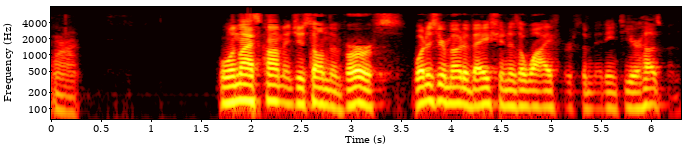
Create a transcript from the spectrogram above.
All right. One last comment just on the verse. What is your motivation as a wife for submitting to your husband?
